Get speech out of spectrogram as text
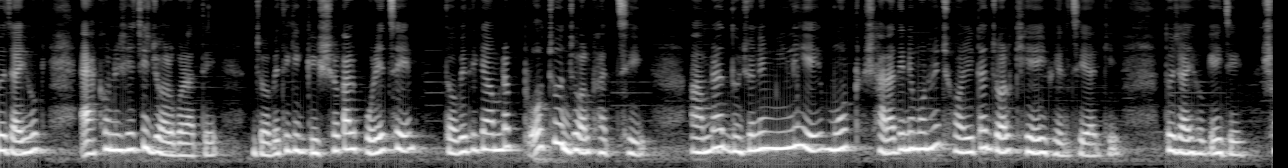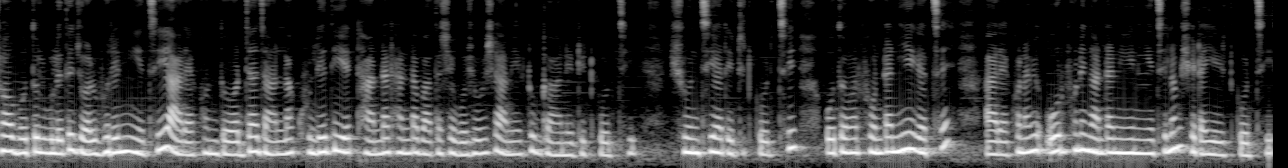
তো যাই হোক, এখন এসেছি জল গড়াতে। যবে থেকে গ্রীষ্মকাল পড়েছে, তবে থেকে আমরা প্রচুর জল খাচ্ছি। আমরা দুজনে মিলিয়ে মোট সারাদিনে মনে হয় ছ লিটার জল খেয়েই ফেলছি আর কি। তো যাই হোক, এই যে সব বোতলগুলোতে জল ভরে নিয়েছি আর এখন দরজা, জানলা খুলে দিয়ে ঠান্ডা ঠান্ডা বাতাসে বসে বসে আমি একটু গান এডিট করছি, শুনছি আর এডিট করছি। ও তো আমার ফোনটা নিয়ে গেছে আর এখন আমি ওর ফোনে গানটা নিয়ে নিয়েছিলাম, সেটাই এডিট করছি।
